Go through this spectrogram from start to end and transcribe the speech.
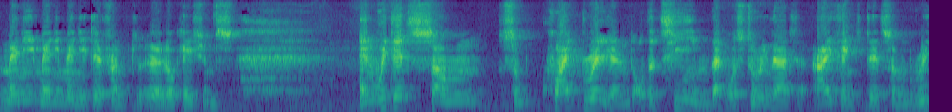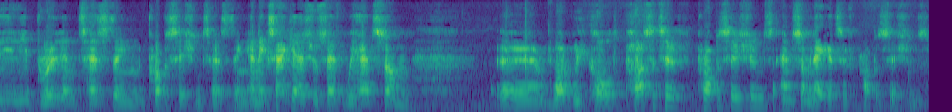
many, many, many different locations. And we did some some quite brilliant, or the team that was doing that, I think, did some really brilliant testing, proposition testing. And exactly as you said, we had some uh, what we called positive propositions and some negative propositions.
